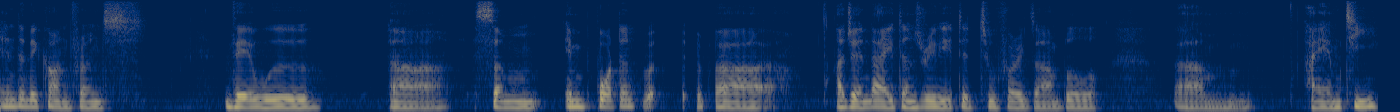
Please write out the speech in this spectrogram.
into the conference, there were uh, some important uh, agenda items related to, for example, um, IMT,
